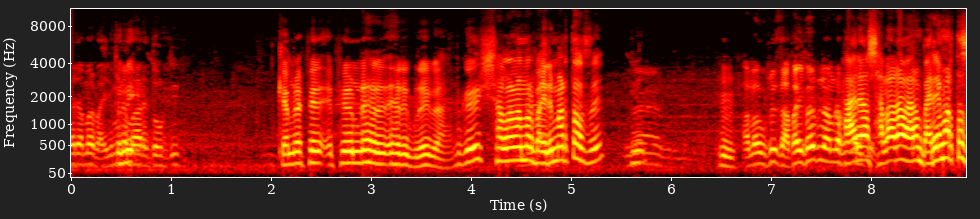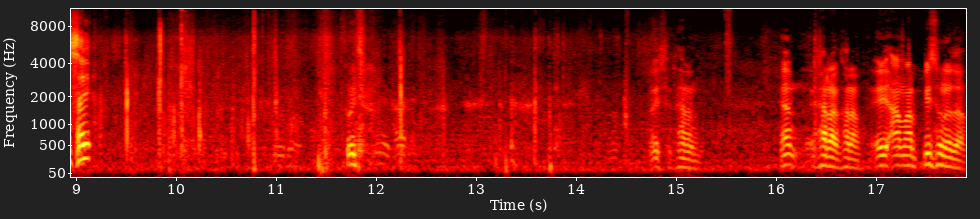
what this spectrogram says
আরে আমার ভাইরে মারে দৌড় দি ক্যামেরা ফিল্মটা হেরে ঘুরাইবা। শালার আমার বাইরে মারতে আছে? আমার উপরে জাপাই না আমরা আরে শালারা আমার মারতেছে। ওইসে খারাপ হ্যাঁ, খারাপ খারাপ এই আমার পিছনে যাও।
